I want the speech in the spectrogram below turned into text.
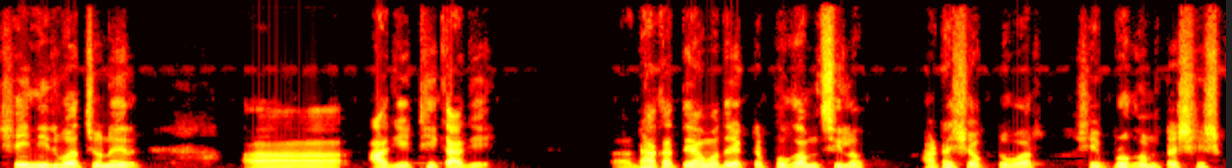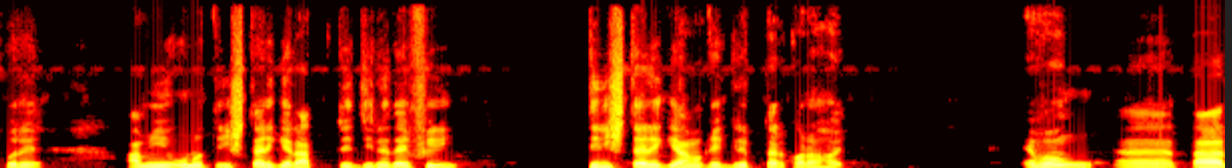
সেই নির্বাচনের আগে, ঠিক আগে ঢাকাতে আমাদের একটা প্রোগ্রাম ছিল। আঠাশে অক্টোবর, সেই প্রোগ্রামটা শেষ করে আমি উনত্রিশ তারিখে রাত্রে ঝিনেদায় ফিরি। তিরিশ তারিখে আমাকে গ্রেপ্তার করা হয়। এবং তার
